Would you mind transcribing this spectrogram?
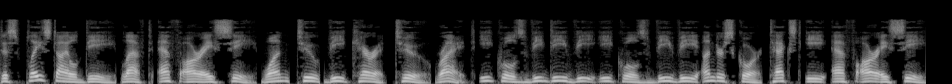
Display style d left frac 1 2 v caret 2 right equals vdv equals vv underscore text e frac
